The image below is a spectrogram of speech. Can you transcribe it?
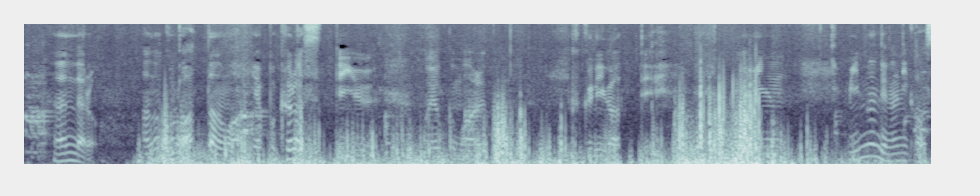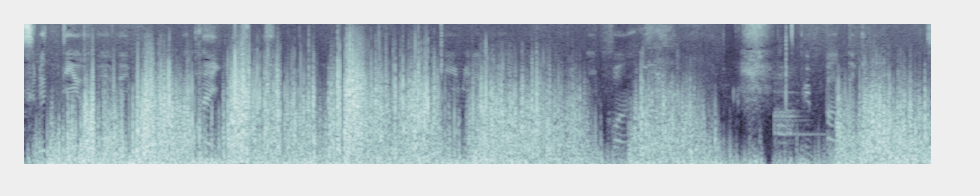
あなんだろう。あの頃あったのはやっぱクラスっていう、まあ、よくもあるくくりがあって、まあ、みんみんなで何かをするっていうのがある意味ないんですけど、君の一般、一般的なやつ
